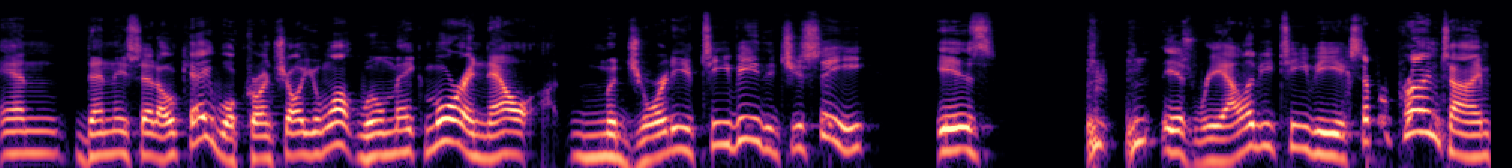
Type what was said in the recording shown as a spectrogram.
and then they said, "Okay, we'll crunch all you want. We'll make more." And now, majority of TV that you see is is reality TV, except for prime time.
